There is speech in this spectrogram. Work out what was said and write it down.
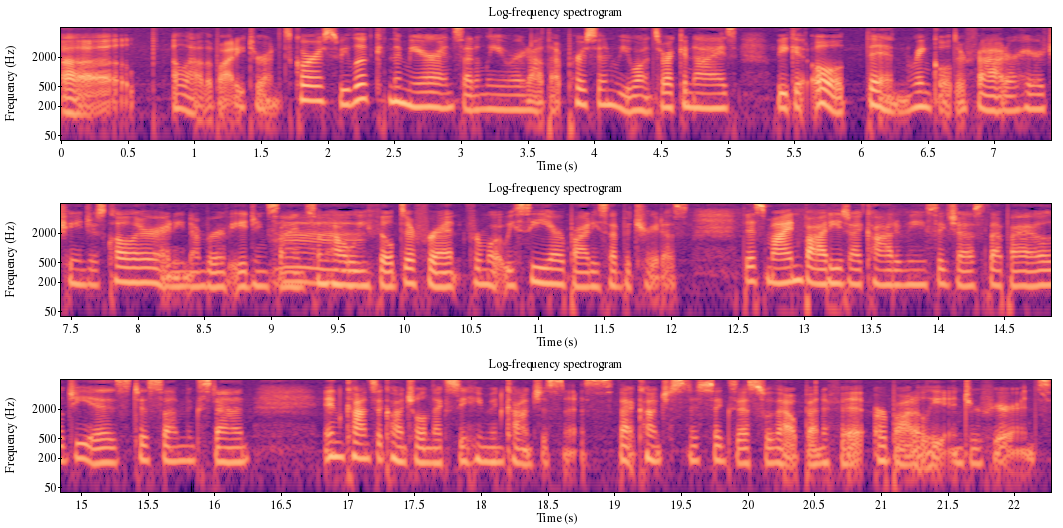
uh, allow the body to run its course. We look in the mirror and suddenly we're not that person we once recognized. We get old, thin, wrinkled, or fat. Our hair changes color, any number of aging signs. Somehow we mm. feel different from what we see. Our bodies have betrayed us. This mind body dichotomy suggests that biology is, to some extent, inconsequential next to human consciousness. That consciousness exists without benefit or bodily interference.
